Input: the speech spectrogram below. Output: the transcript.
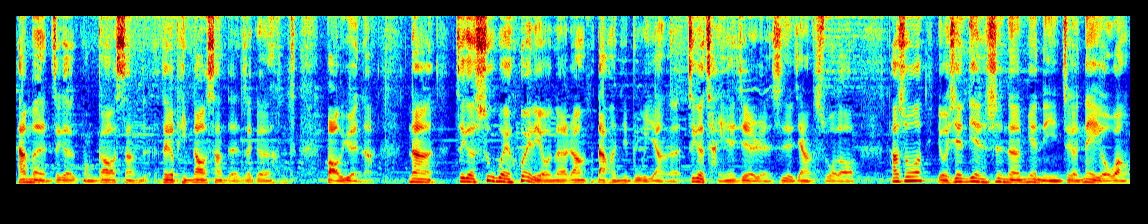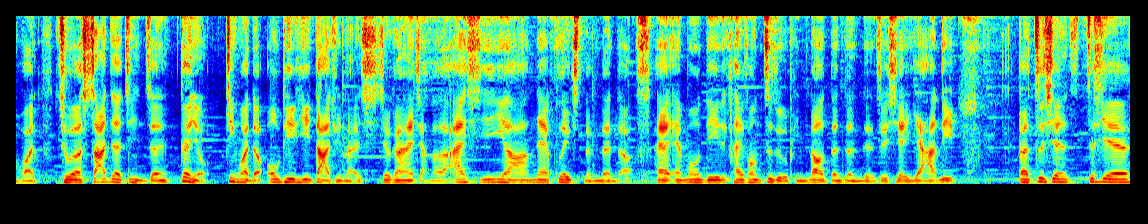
他们这个广告商的这个频道商的这个抱怨啊。那这个数位汇流呢，让大环境不一样了。这个产业界的人士就这样说喽，他说有线电视呢面临这个内忧外患，除了杀价竞争，更有境外的 OTT 大军来袭，就刚才讲到的 I C E 啊、Netflix 等等的，还有 MOD 开放自主频道等等的这些压力。那这些这些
